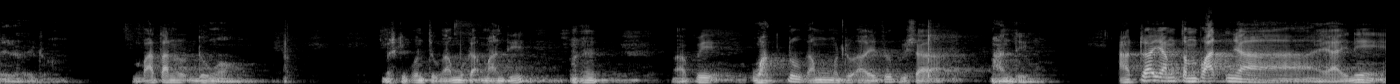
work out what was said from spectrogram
itu, itu. Empatan dungo. Meskipun dungamu gak mandi, tapi waktu kamu berdoa itu bisa mandi. Ada yang tempatnya, ya ini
